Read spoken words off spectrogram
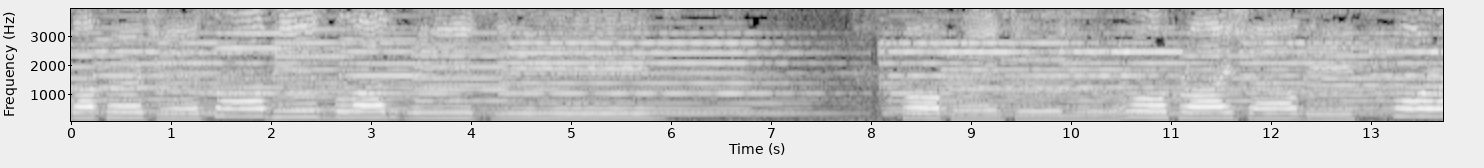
the purchase of his blood receives. All praise to you, O Christ shall be, for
